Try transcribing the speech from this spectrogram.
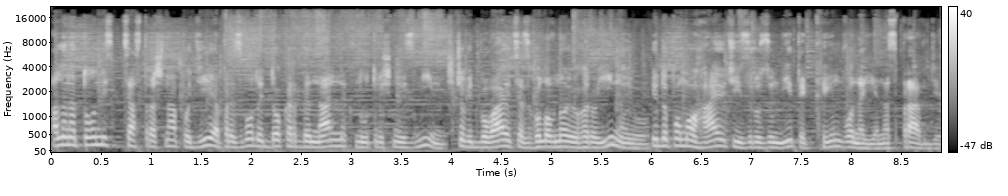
Але натомість ця страшна подія призводить до кардинальних внутрішніх змін, що відбуваються з головною героїною, і допомагають їй зрозуміти, ким вона є насправді.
